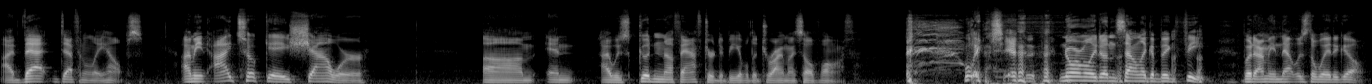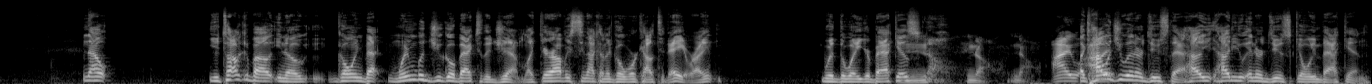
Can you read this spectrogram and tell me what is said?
uh, that definitely helps. I mean i took a shower um, and i was good enough after to be able to dry myself off which normally doesn't sound like a big feat but i mean that was the way to go. Now you talk about you know going back when would you go back to the gym? Like you're obviously not going to go work out today right? With the way your back is? No no no I like how I, would you introduce that? How how do you introduce going back in?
